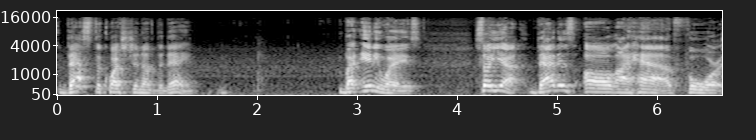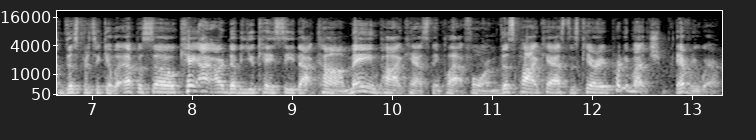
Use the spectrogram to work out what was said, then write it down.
that's the question of the day. But, anyways, so yeah, that is all I have for this particular episode. KIRWKC.com, main podcasting platform. This podcast is carried pretty much everywhere.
